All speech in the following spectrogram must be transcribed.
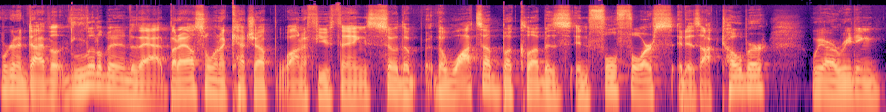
we're going to dive a little bit into that, but I also want to catch up on a few things. So the the WhatsApp book club is in full force. It is October. We are reading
